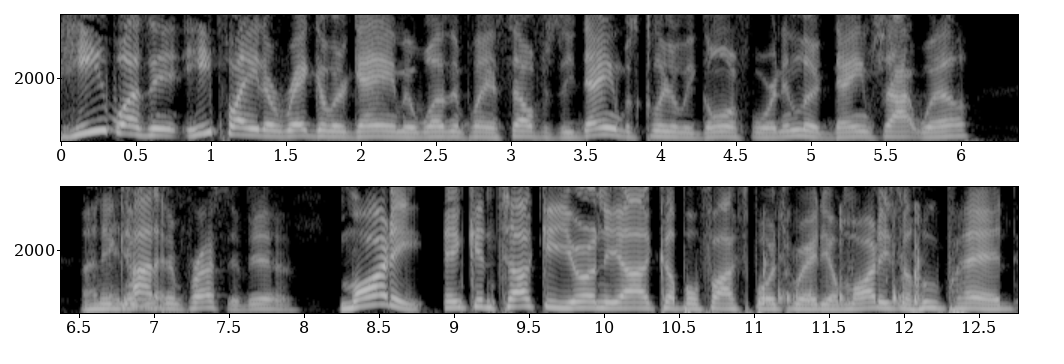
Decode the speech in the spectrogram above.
he wasn't. He played a regular game and wasn't playing selfishly. Dame was clearly going for it. And look, Dame shot well, And he got it was it. impressive. Yeah. Marty in Kentucky, you're on the Odd Couple Fox Sports Radio. Marty's a hoop head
